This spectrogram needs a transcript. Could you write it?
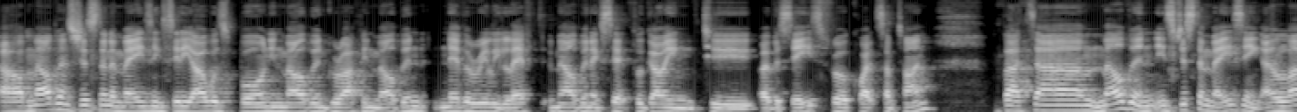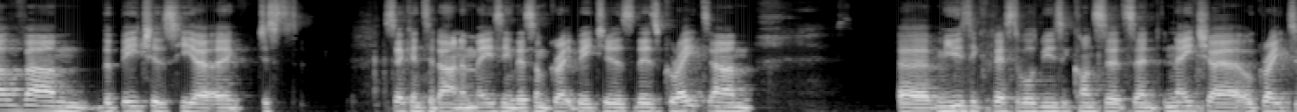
Uh, Melbourne's just an amazing city. I was born in Melbourne, grew up in Melbourne, never really left Melbourne except for going to overseas for quite some time. But um, Melbourne is just amazing. I love um, the beaches here, and just second to none. Amazing. There's some great beaches. There's great um, uh, music festivals, music concerts, and nature, or great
